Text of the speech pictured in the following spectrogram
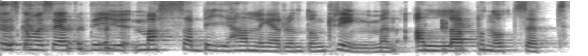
sen ska man säga att det är ju massa bihandlingar runt omkring men alla på något sätt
